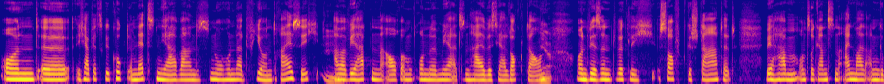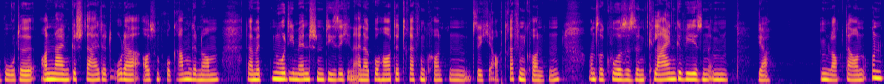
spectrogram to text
Und äh, ich habe jetzt geguckt, im letzten Jahr waren es nur 134, mhm. aber wir hatten auch im Grunde mehr als ein halbes Jahr Lockdown ja. und wir sind wirklich soft gestartet. Wir haben unsere ganzen Einmalangebote online gestaltet oder aus dem Programm genommen, damit nur die Menschen, die sich in einer Kohorte treffen konnten, sich auch treffen konnten. Unsere Kurse sind klein gewesen im, ja, im Lockdown. Und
